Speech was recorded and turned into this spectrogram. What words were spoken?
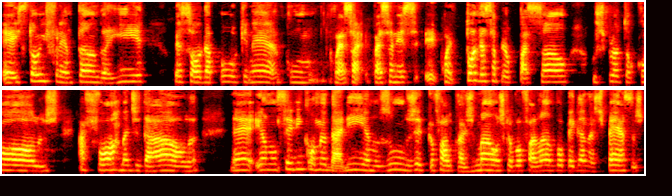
é, estão enfrentando aí, pessoal da PUC, né, com, com, essa, com, essa, com toda essa preocupação, os protocolos, a forma de dar aula. Né? Eu não sei nem como eu daria no Zoom, do jeito que eu falo com as mãos, que eu vou falando, vou pegando as peças.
